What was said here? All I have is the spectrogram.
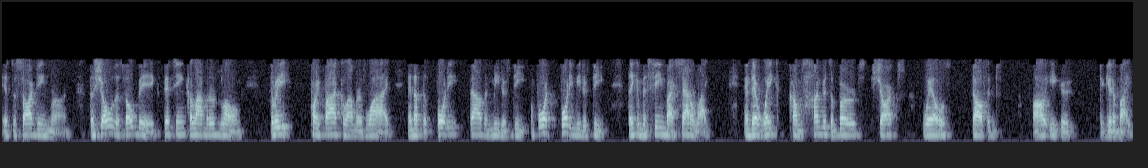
is the Sardine Run. The shoals are so big, 15 kilometers long, 3.5 kilometers wide, and up to 40,000 meters deep, 40 meters deep. They can be seen by satellite. In their wake comes hundreds of birds, sharks, whales, dolphins, all eager to get a bite.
